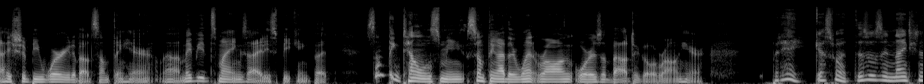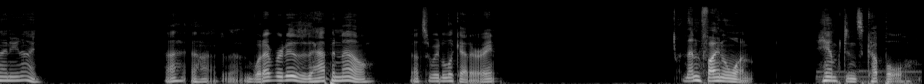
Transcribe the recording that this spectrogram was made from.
I should be worried about something here. Uh, maybe it's my anxiety speaking, but something tells me something either went wrong or is about to go wrong here. But hey, guess what? This was in 1999. Uh, uh, whatever it is, it happened now. That's the way to look at it, right? And then final one. Hampton's couple.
